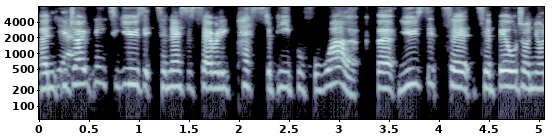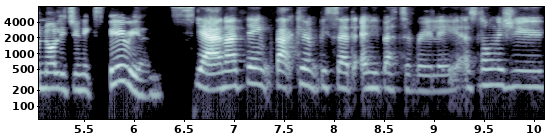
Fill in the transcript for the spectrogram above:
and yeah. you don't need to use it to necessarily pester people for work but use it to to build on your knowledge and experience. Yeah and i think that couldn't be said any better really. As long as you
